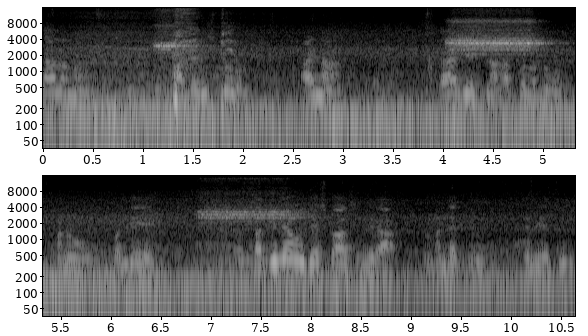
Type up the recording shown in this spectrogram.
ఆశయాలను ఆచరిస్తూ ఆయన తయారు చేసిన హక్కులను మనం పొందే సద్వినియోగం చేసుకోవాల్సిందిగా అందరికీ తెలియజేస్తుంది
